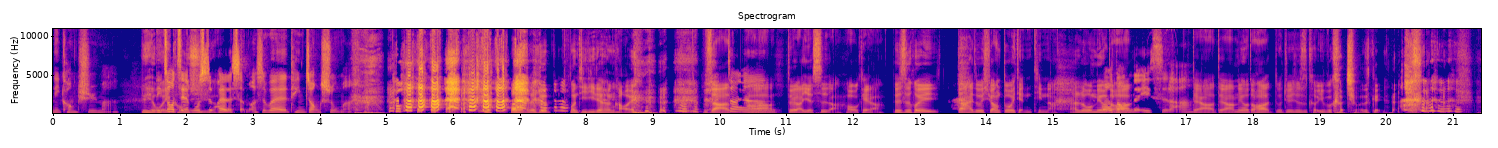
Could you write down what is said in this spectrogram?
你空虚吗？你做空节目是为了什么？是为了听众数吗？哇，那个问题提的很好哎、不是啊，对啊好啊，对啦，也是啦，好 OK 啦，就是会，当然还是会希望多一点人听啦，啊，如果没有我的话懂你，的意思啦。对啊，对啊，没有的话，我觉得就是可遇不可求，这个。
